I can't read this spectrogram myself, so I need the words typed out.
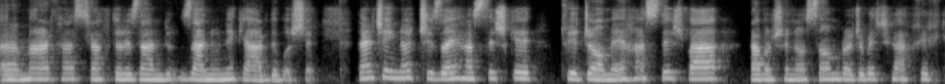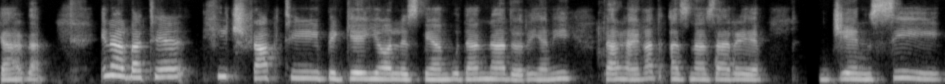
مرد هست رفتار زنونه کرده باشه. در چه اینا چیزایی هستش که توی جامعه هستش و روانشناسام راجع به تحقیق کردن. این البته هیچ ربطی به گی یا لزبیان بودن نداره. یعنی در حقیقت از نظر جنسی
